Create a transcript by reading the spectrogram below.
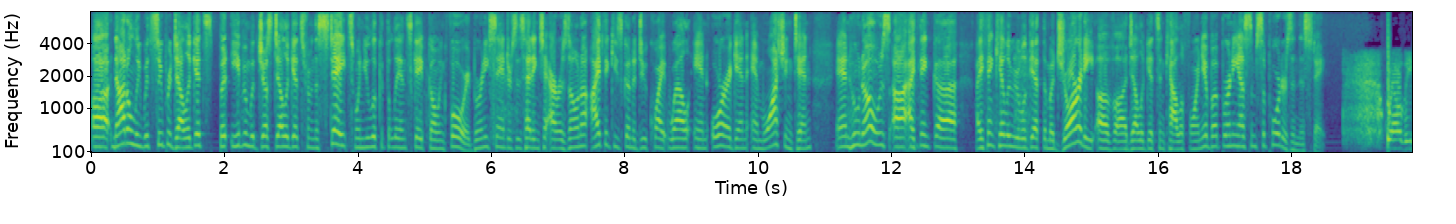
Uh, not only with super delegates, but even with just delegates from the states when you look at the landscape going forward. Bernie Sanders is heading to Arizona. I think he's going to do quite well in Oregon and Washington. And who knows? Uh, I think uh, I think Hillary will get the majority of uh, delegates in California, but Bernie has some supporters in this state. Well, the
